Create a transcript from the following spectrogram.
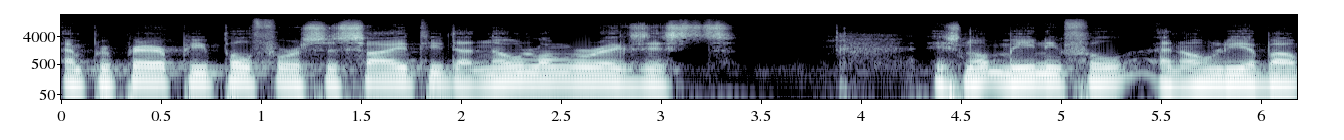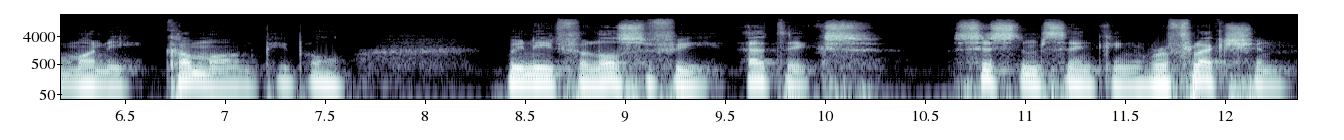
and prepare people for a society that no longer exists, is not meaningful and only about money. Come on, people. We need philosophy, ethics, system thinking, reflection,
